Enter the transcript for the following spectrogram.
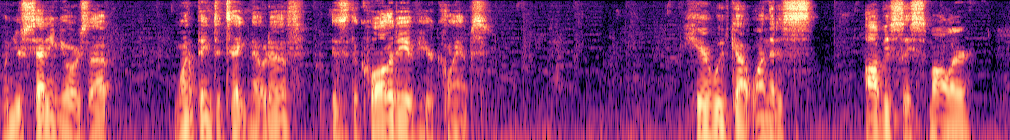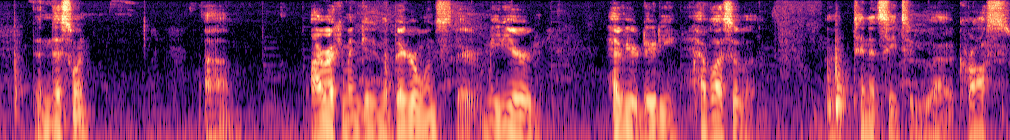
When you're setting yours up, one thing to take note of is the quality of your clamps. Here we've got one that is obviously smaller than this one. Um, I recommend getting the bigger ones. They're meatier, heavier duty, have less of a, a tendency to uh, cross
